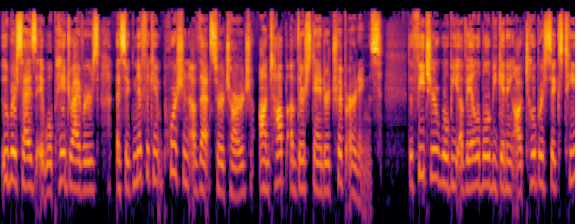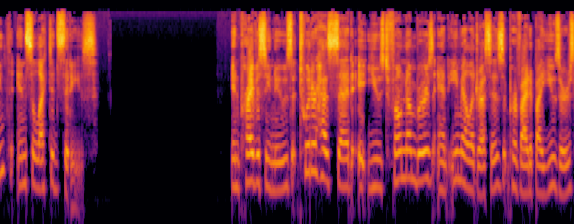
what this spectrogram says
Uber says it will pay drivers a significant portion of that surcharge on top of their standard trip earnings. The feature will be available beginning October 16th in selected cities. In privacy news, Twitter has said it used phone numbers and email addresses provided by users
